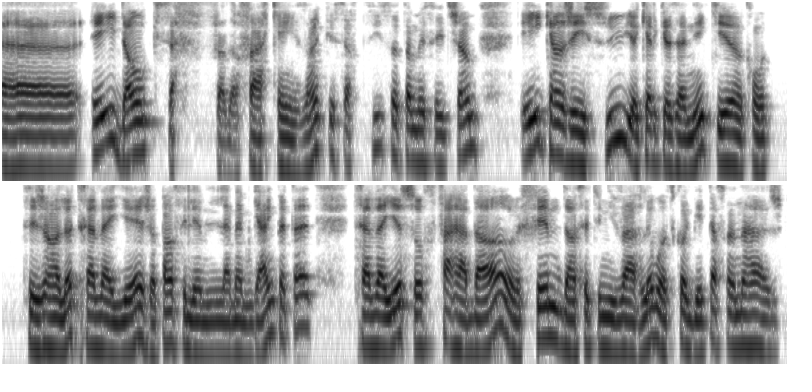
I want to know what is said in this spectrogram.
Euh, et donc, ça, ça, doit faire 15 ans que c'est sorti, ça, Tom et ses. Et quand j'ai su, il y a quelques années, que ces gens-là travaillaient, je pense que c'est la même gang peut-être, travaillaient sur Faradar, un film dans cet univers-là, ou en tout cas avec des personnages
